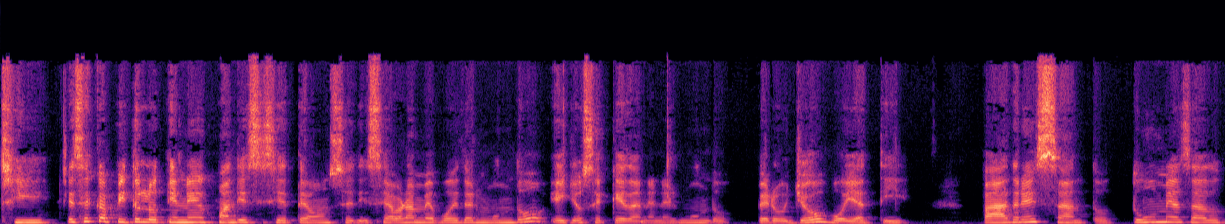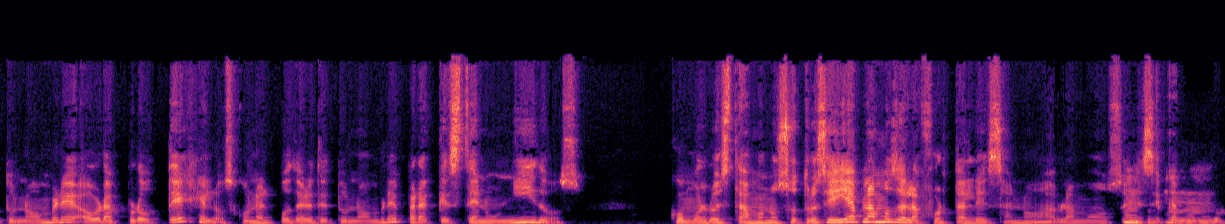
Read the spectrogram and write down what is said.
Sí, ese capítulo tiene Juan 17, 11, dice, ahora me voy del mundo, ellos se quedan en el mundo, pero yo voy a ti. Padre Santo, tú me has dado tu nombre, ahora protégelos con el poder de tu nombre para que estén unidos como lo estamos nosotros. Y ahí hablamos de la fortaleza, ¿no? Hablamos en ese capítulo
